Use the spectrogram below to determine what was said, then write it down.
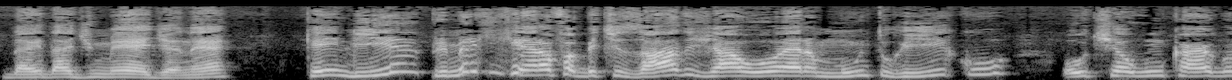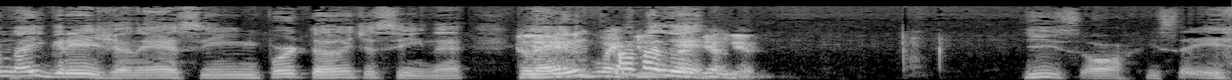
da Idade Média, né? Quem lia, primeiro que quem era alfabetizado já ou era muito rico ou tinha algum cargo na igreja, né? Assim, importante, assim, né? Clérigo é ler. ler. Isso, ó, isso aí.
